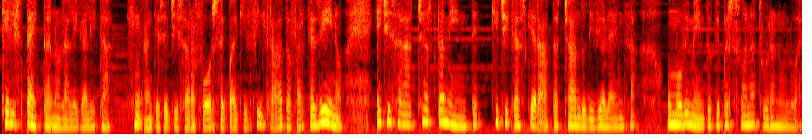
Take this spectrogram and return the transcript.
che rispettano la legalità, anche se ci sarà forse qualche infiltrato a far casino e ci sarà certamente chi ci cascherà tacciando di violenza un movimento che per sua natura non lo è.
